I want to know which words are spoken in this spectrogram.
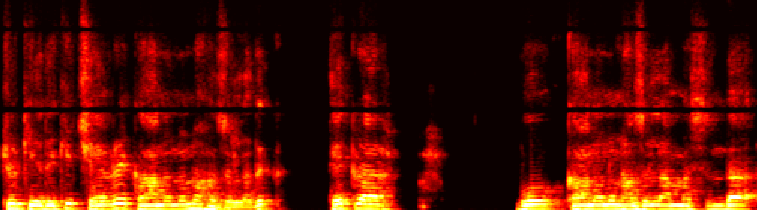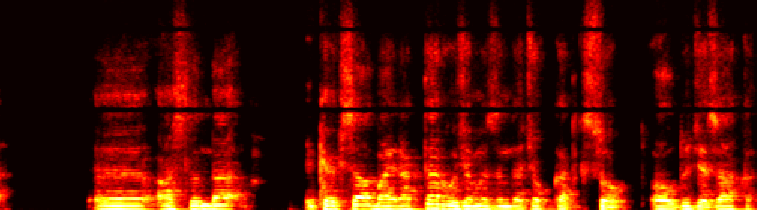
Türkiye'deki çevre kanununu hazırladık. Tekrar bu kanunun hazırlanmasında e, aslında Köksal Bayraktar hocamızın da çok katkısı oldu ceza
